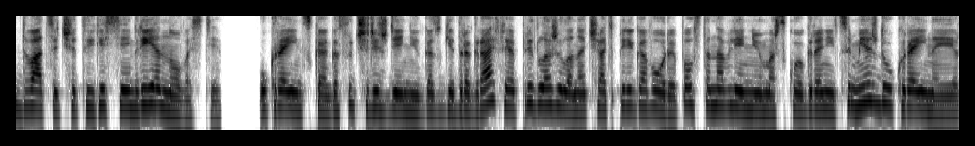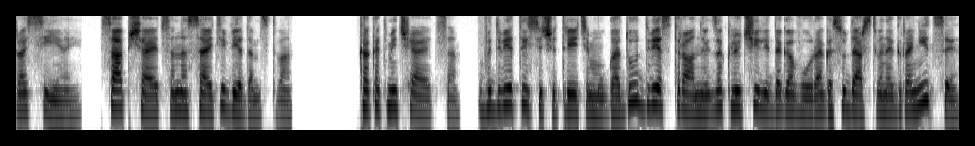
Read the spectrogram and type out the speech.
24.7 РИА Новости. Украинское госучреждение «Газгидрография» предложило начать переговоры по установлению морской границы между Украиной и Россией, сообщается на сайте ведомства. Как отмечается, в 2003 году две страны заключили договор о государственной границе,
